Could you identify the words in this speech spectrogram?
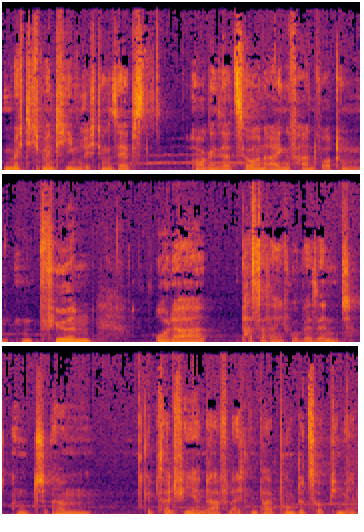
möchte ich mein Team Richtung Selbstorganisation, Eigenverantwortung führen oder passt das eigentlich, wo wir sind? Und ähm, gibt es halt vielen da vielleicht ein paar Punkte zu optimieren.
